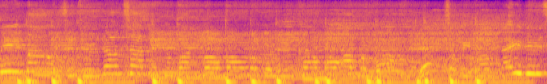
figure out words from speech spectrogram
渺。以前对男人的欲望，现在对女人的欲望，也慢慢变淡。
